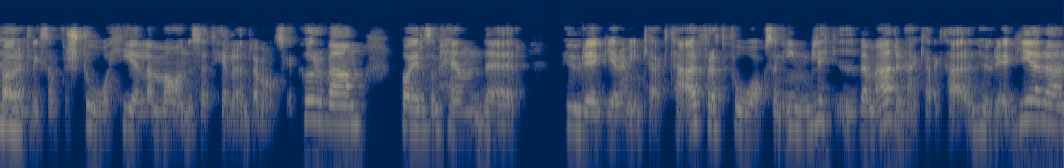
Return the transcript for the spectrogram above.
för Mm. att liksom förstå hela manuset, hela den dramatiska kurvan, vad är det som händer, hur reagerar min karaktär för att få också en inblick i vem är den här karaktären, hur reagerar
